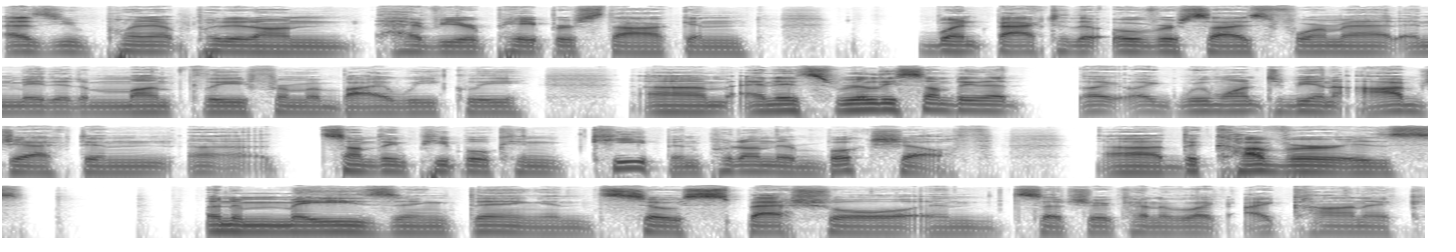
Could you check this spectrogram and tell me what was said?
as you point out, put it on heavier paper stock and went back to the oversized format and made it a monthly from a biweekly. Um, and it's really something that like like we want to be an object and uh, something people can keep and put on their bookshelf. Uh, the cover is an amazing thing and so special and such a kind of like iconic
